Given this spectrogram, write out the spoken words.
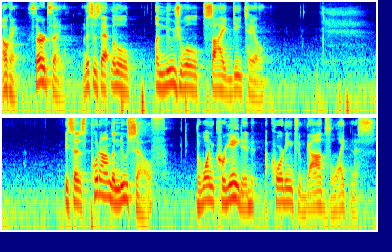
Okay, third thing. This is that little unusual side detail. He says, Put on the new self, the one created according to God's likeness.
